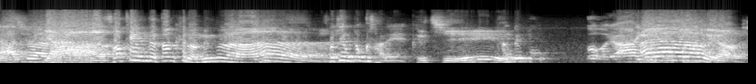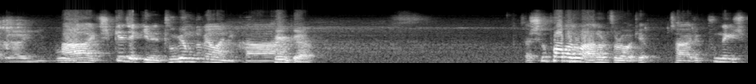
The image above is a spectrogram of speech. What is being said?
아주 좋아. 야, 서태웅도 덩크 넣는구나. 서태웅 덩크 잘해. 그렇지. 강백호, 어, 야, 이거. 아 야, 야, 야, 이 뭐. 아, 쉽게 제끼네. 두 명, 두 명 하니까. 그러니까요. 자, 슈퍼 가속 안으로 들어갈게요. 자, 이렇게 풋내기 슛.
